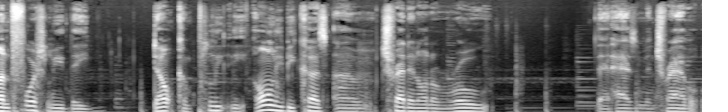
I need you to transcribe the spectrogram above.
Unfortunately, they don't completely. Only because I'm treading on a road that hasn't been traveled.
